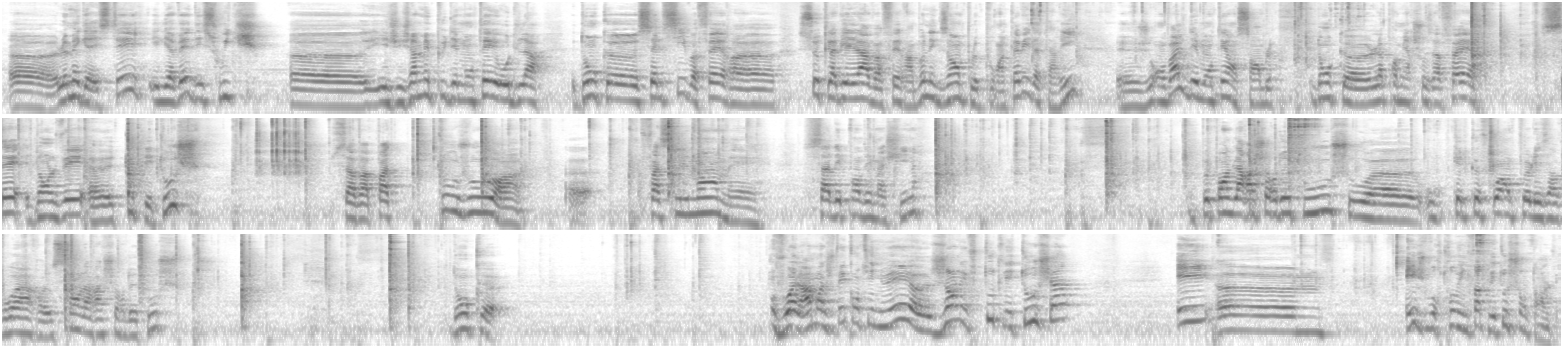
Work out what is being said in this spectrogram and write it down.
euh, le Mega ST, il y avait des switches. Euh, et j'ai jamais pu démonter au-delà. Donc, celle-ci va faire, ce clavier-là va faire un bon exemple pour un clavier d'Atari. on va le démonter ensemble. Donc, la première chose à faire, c'est d'enlever toutes les touches. Ça va pas toujours facilement, mais ça dépend des machines. Peut prendre l'arracheur de touche ou, euh, ou, quelquefois on peut les avoir euh, sans l'arracheur de touche. Donc euh, voilà, moi je vais continuer. J'enlève toutes les touches et, et je vous retrouve une fois que les touches sont enlevées.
